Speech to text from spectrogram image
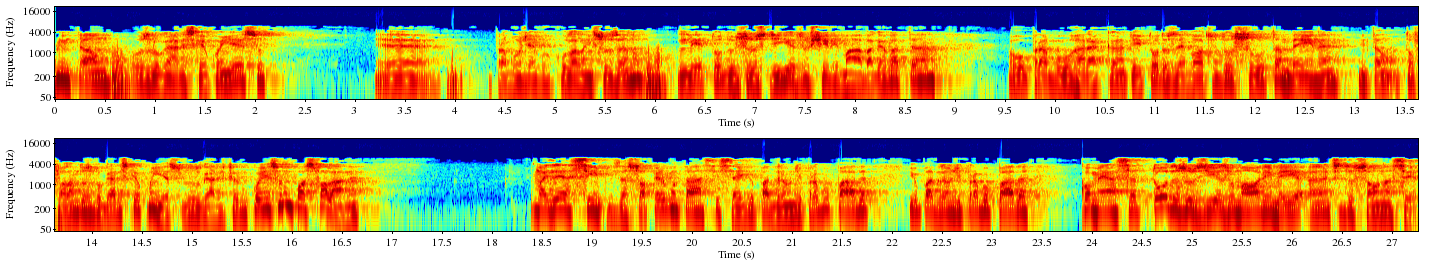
Então, os lugares que eu conheço, é, Prabhu de Gokula lá em Suzano, lê todos os dias o Shirimá Bhagavatam, o Prabhu Harakanta e todos os devotos do Sul também, né? Então, estou falando dos lugares que eu conheço. Dos lugares que eu não conheço, eu não posso falar, né? Mas é simples, é só perguntar se segue o padrão de Prabhupada, e o padrão de Prabhupada começa todos os dias uma hora e meia antes do sol nascer.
